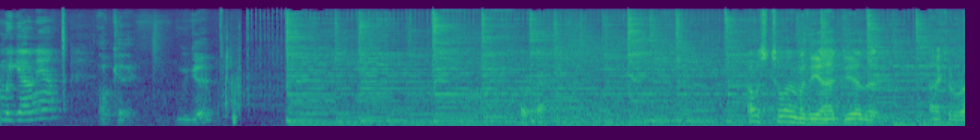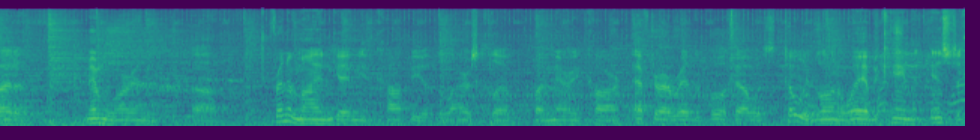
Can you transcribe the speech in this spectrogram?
go now? Okay, we good? Okay. I was toying with the idea that I could write a memoir, and uh, a friend of mine gave me a copy of The Liars Club by Mary Karr. After I read the book, I was totally blown away. I became an instant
